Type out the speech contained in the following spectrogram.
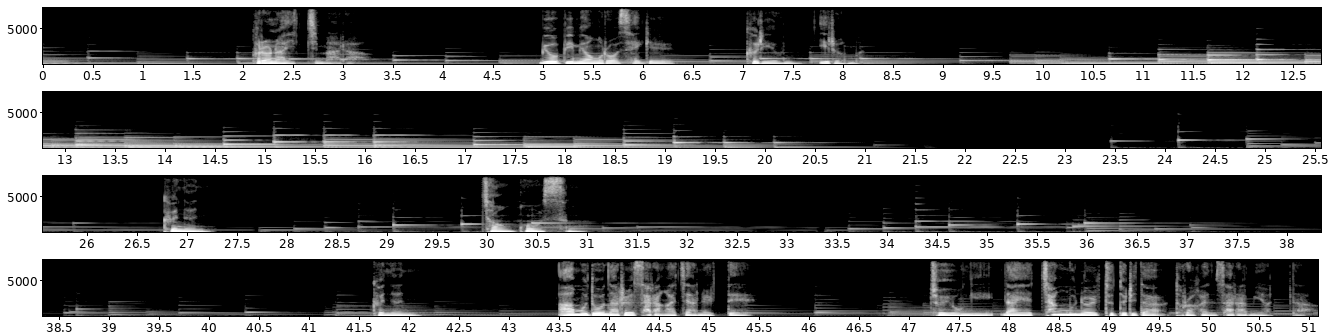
그러나 잊지 마라. 묘비명으로 새길 그리운 이름은 그는 정호승 그는 아무도 나를 사랑하지 않을 때 조용히 나의 창문을 두드리다 돌아간 사람이었다.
